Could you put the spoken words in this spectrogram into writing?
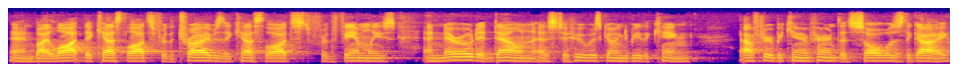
and by lot they cast lots for the tribes, they cast lots for the families, and narrowed it down as to who was going to be the king. After it became apparent that Saul was the guy,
